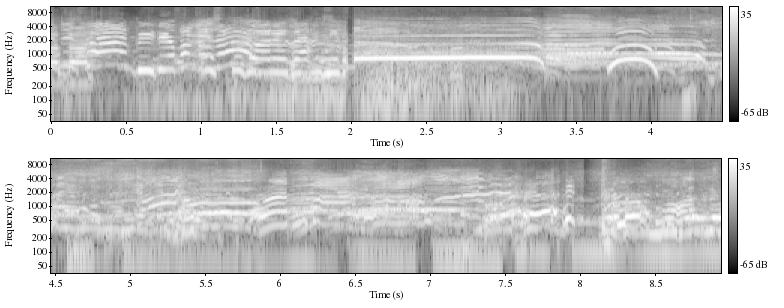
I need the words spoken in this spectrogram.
एउटा दिन मलाई यस्तो गरेर राख्ने ओए आँखा पोलो आँखा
